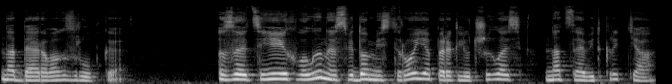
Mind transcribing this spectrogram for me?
на деревах зрубки. З цієї хвилини свідомість Роя переключилась на це відкриття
